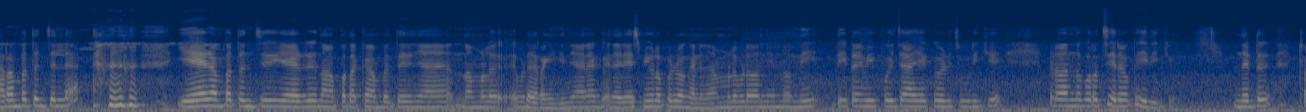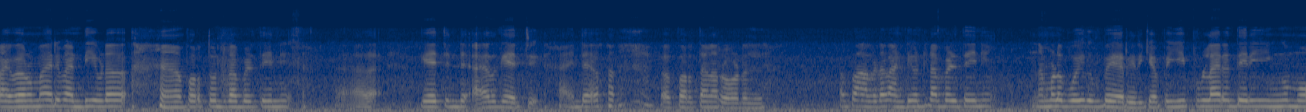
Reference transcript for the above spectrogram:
ആറമ്പത്തഞ്ചല്ല ഏഴ് അമ്പത്തഞ്ച് ഏഴ് നാൽപ്പതൊക്കെ ആകുമ്പോഴത്തേന് ഞാൻ നമ്മൾ ഇവിടെ ഇറങ്ങി ഞാൻ രശ്മികളെപ്പോഴും അങ്ങനെ നമ്മളിവിടെ വന്നിന്ന് ഒന്നി ടീ ടൈമിൽ പോയി ചായയൊക്കെ മേടിച്ച് കുടിക്കുക ഇവിടെ വന്ന് കുറച്ച് നേരമൊക്കെ ഇരിക്കും. എന്നിട്ട് ഡ്രൈവർമാർ വണ്ടി ഇവിടെ പുറത്തുകൊണ്ടിടുമ്പോഴത്തേന് ഗേറ്റിന്റെ അത് ഗേറ്റ് അതിന്റെ പുറത്താണ് റോഡല്ല അപ്പോൾ അവിടെ വണ്ടി കൊണ്ടിടുമ്പോഴത്തേന് നമ്മൾ പോയി ഇത് കയറിയിരിക്കും. അപ്പോൾ ഈ പിള്ളേരെന്തേരി ഇങ്ങ് മോ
